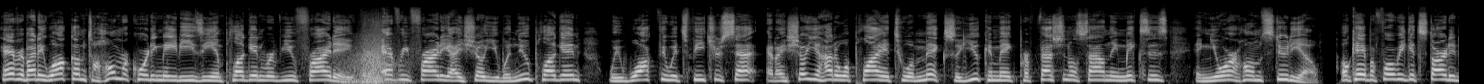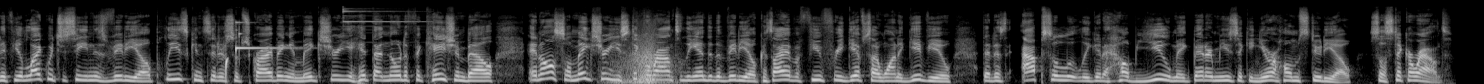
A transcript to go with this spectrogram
Hey everybody, welcome to Home Recording Made Easy and Plugin Review Friday, where every Friday I show you a new plugin, we walk through its feature set, and I show you how to apply it to a mix so you can make professional sounding mixes in your home studio. Okay, before we get started, if you like what you see in this video, please consider subscribing and make sure you hit that notification bell. And also make sure you stick around till the end of the video because I have a few free gifts I want to give you that is absolutely going to help you make better music in your home studio. So stick around.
